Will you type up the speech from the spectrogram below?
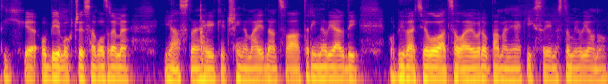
tých eh, objemoch, čo je samozrejme jasné, hej, keď Čína má 1,3 miliardy obyvateľov a celá Európa má nejakých 700 miliónov.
